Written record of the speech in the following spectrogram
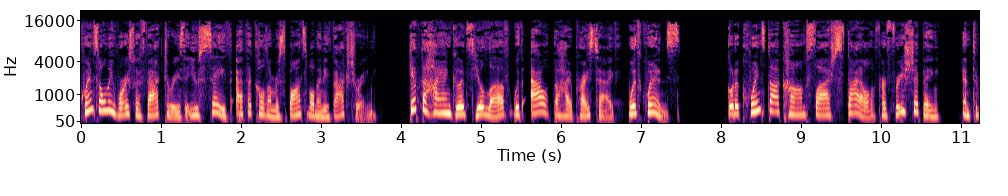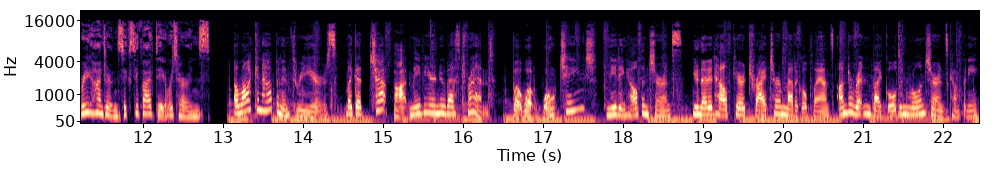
Quince only works with factories that use safe, ethical, and responsible manufacturing. Get the high-end goods you'll love without the high price tag with Quince. Go to quince.com slash style for free shipping and 365-day returns. A lot can happen in three years, like a chatbot may be your new best friend. But what won't change? Needing health insurance. United Healthcare Tri Term Medical Plans, underwritten by Golden Rule Insurance Company,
